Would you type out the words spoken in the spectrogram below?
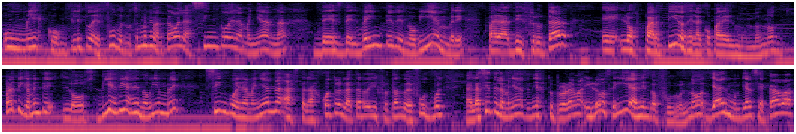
un mes completo de fútbol. Nos hemos levantado a las 5 de la mañana desde el 20 de noviembre para disfrutar eh, los partidos de la Copa del Mundo. ¿no? Prácticamente los 10 días de noviembre, 5 de la mañana hasta las 4 de la tarde disfrutando de fútbol. A las 7 de la mañana tenías tu programa y luego seguías viendo fútbol. ¿no? Ya el Mundial se acaba,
